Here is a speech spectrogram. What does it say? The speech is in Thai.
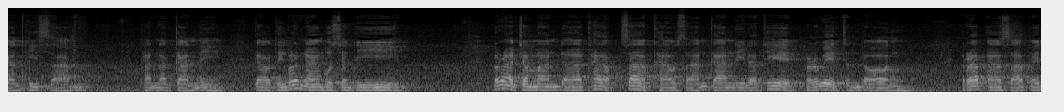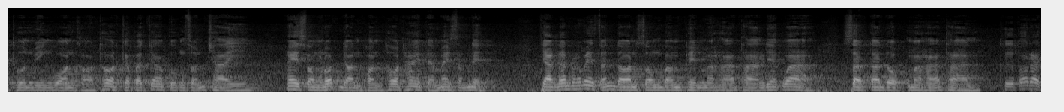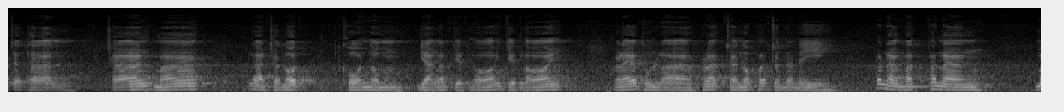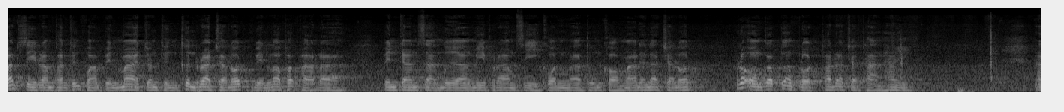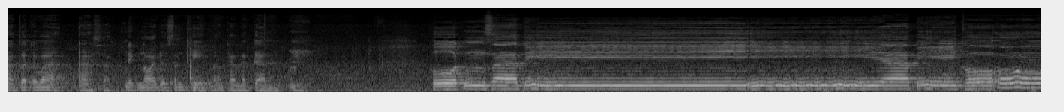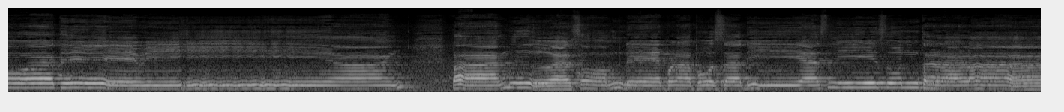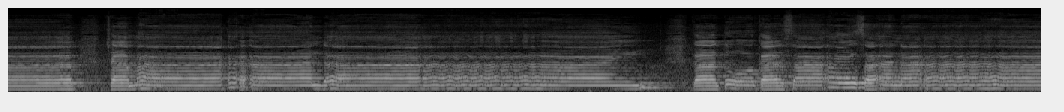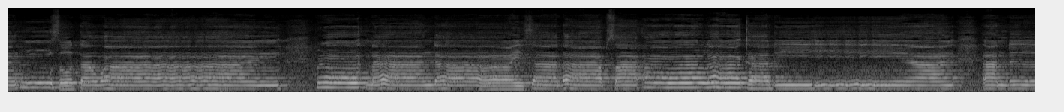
การที่สามธนาการนี่กล่าวถึงพระนางบุษดี พระราชมารดาคาบทราบข่าวสารการนิรเทศพระเวสสันดร รับอาสาไปทูลวิงวอนขอโทษกับพระเจ้ากรุงสนชัย ให้ทรงลดหย่อนผ่อนโทษให้แต่ไม่สำเร็จ จากนั้นพระเวสสันดรทรงบำเพ็ญมหาทานเรียกว่า สัตดกมหาทาน คือพระราชทาน ช้างม้า ราชรถโคนนมอย่างละเจ็ดร้อยเจ็ดร้อยแล้วทูลลาพระชนกพระชนนี พระนางพระนางมัตสีรำพันถึงความเป็นมาจนถึงขึ้นราชรถเวียนรอบพระพารา เป็นการสั่งเมืองมีพราหมณ์สี่คนมาทูลขอมาในราชรถ พระองค์ก็เปื้องปลดพระราชทานให้ ก็จะว่าอาสักเล็กน้อยโดยสังเขตแล้วธนกันพุทธสติยาปิโคเดีอันเดือ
